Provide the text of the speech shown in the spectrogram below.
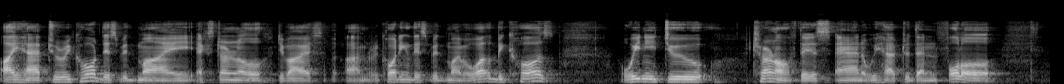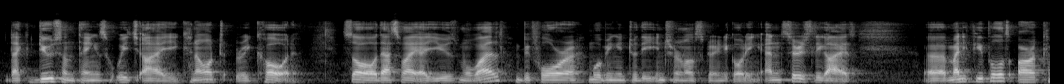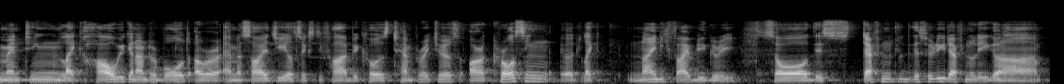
I have to record this with my external device. I'm recording this with my mobile because we need to turn off this and we have to then follow like do some things which I cannot record. So that's why I use mobile before moving into the internal screen recording. And seriously guys uh, many people are commenting like how we can undervolt our MSI GL65 because temperatures are crossing uh, like 95 degree. So this definitely this video definitely gonna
